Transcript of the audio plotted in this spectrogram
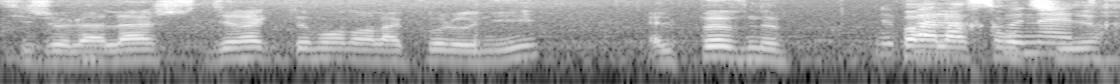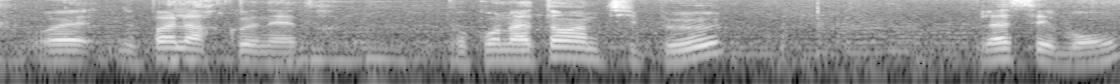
Si je la lâche directement dans la colonie, elles peuvent ne, Ne pas, pas la la sentir, ouais, ne pas la reconnaître. Donc on attend un petit peu. Là c'est bon.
